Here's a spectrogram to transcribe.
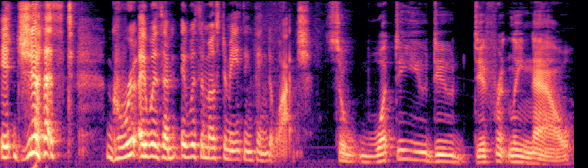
It just grew. It was a, it was the most amazing thing to watch. So, what do you do differently now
